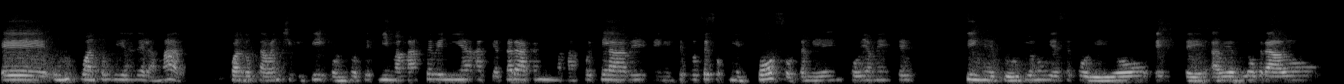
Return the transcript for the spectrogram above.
eh, unos cuantos días de la madre cuando estaban chiquiticos. Entonces, mi mamá se venía aquí a Caracas, mi mamá fue clave en este proceso. Mi esposo también, obviamente, sin Jesús yo no hubiese podido este, haber logrado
